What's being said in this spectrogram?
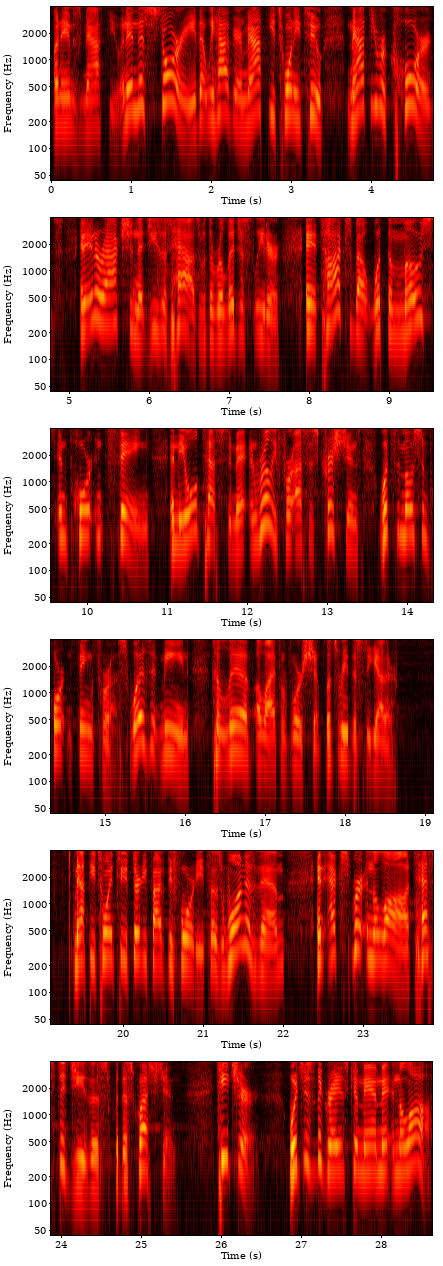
My name is Matthew. And in this story that we have here in Matthew 22, Matthew records an interaction that Jesus has with a religious leader. And it talks about what the most important thing in the Old Testament, and really for us as Christians, what's the most important thing for us? What does it mean to live a life of worship? Let's read this together. Matthew 22, 35 through 40. It says, One of them, an expert in the law, tested Jesus with this question Teacher, which is the greatest commandment in the law?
